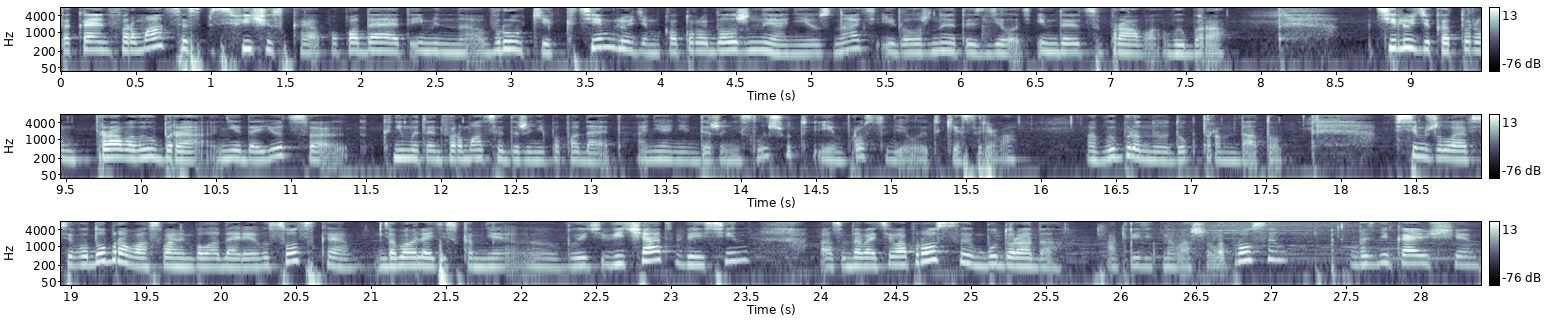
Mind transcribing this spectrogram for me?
такая информация специфическая попадает именно в руки к тем людям, которые должны о ней узнать и должны это сделать. Им дается право выбора те люди, которым право выбора не дается, к ним эта информация даже не попадает. Они о ней даже не слышат, и им просто делают кесарево, выбранную доктором дату. Всем желаю всего доброго. С вами была Дарья Высоцкая. Добавляйтесь ко мне в WeChat, в Вейсин, задавайте вопросы. Буду рада ответить на ваши вопросы возникающие.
